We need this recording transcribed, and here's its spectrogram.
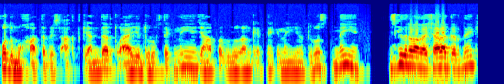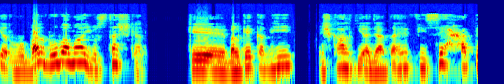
खुद मुखातब इस अक्त के अंदर तो आया ये दुरुस्त नहीं है, जहाँ पर बुज़ुर्ग कहते हैं कि नहीं है, दुरुस्त नहीं है। इसकी तरफ़ इशारा करते हैं कि बल रुबामा युस्तशकल, के बल्कि कभी इश्काल किया जाता है, फ़ी सेहत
